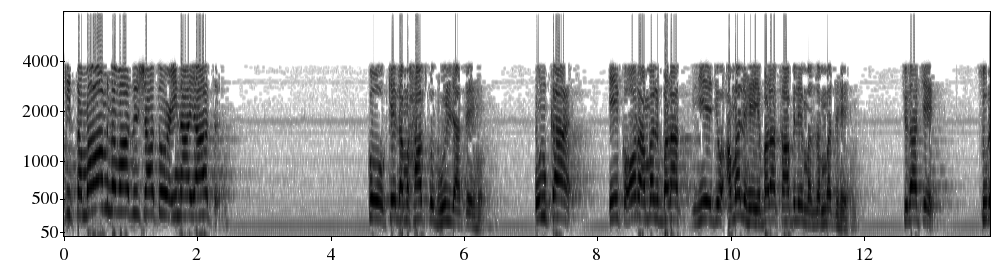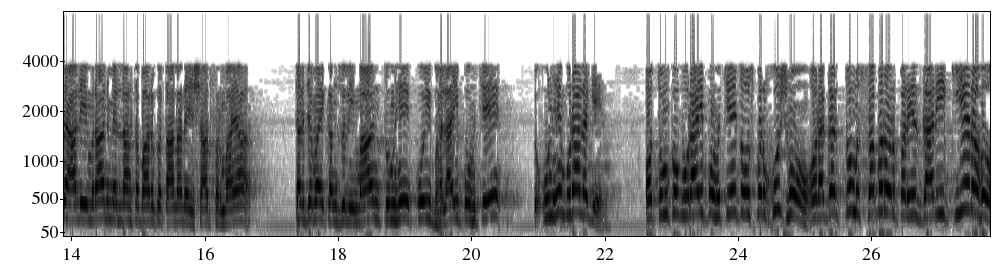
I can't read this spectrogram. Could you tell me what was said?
کی تمام نوازشات و عنایات کو، کے لمحات کو بھول جاتے ہیں۔ ان کا ایک اور عمل بڑا یہ جو عمل ہے، یہ بڑا قابل مذمت ہے۔ چنانچہ سورہ عال عمران میں اللہ تبارک و تعالیٰ نے ارشاد فرمایا، ترجمہ کنز ایمان، تمہیں کوئی بھلائی پہنچے تو انہیں برا لگے، اور تم کو برائی پہنچے تو اس پر خوش ہو، اور اگر تم صبر اور پرہیزگاری کیے رہو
